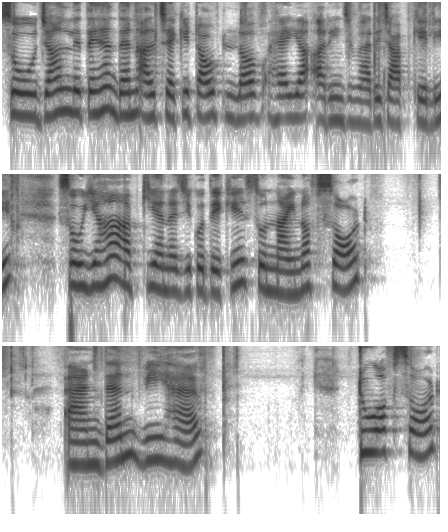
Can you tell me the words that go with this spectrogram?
so जान लेते हैं then I check it out love है या अरेंज मैरिज आपके लिए। सो so, यहाँ आपकी एनर्जी को देखें। So nine of swords and then we have two of swords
